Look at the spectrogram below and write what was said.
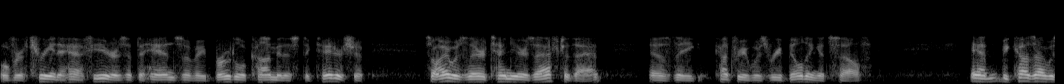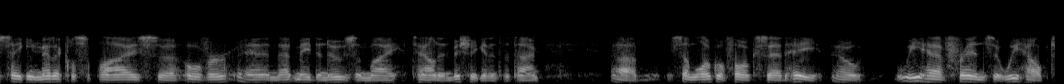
over three and a half years at the hands of a brutal communist dictatorship. So I was there 10 years after that as the country was rebuilding itself. And because I was taking medical supplies uh, over, and that made the news in my town in Michigan at the time, uh, some local folks said, "Hey, we have friends that we helped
